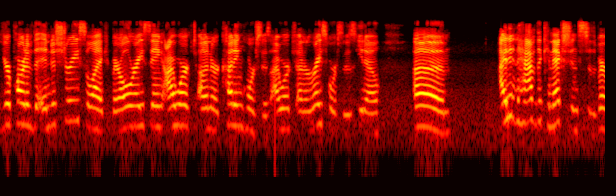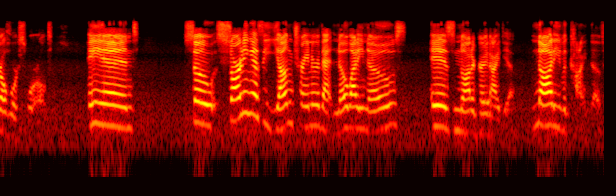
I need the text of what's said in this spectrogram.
you're part of the industry. So like barrel racing, I worked under cutting horses. I worked under race horses, you know. Um I didn't have the connections to the barrel horse world. And so starting as a young trainer that nobody knows is not a great idea. Not even kind of.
